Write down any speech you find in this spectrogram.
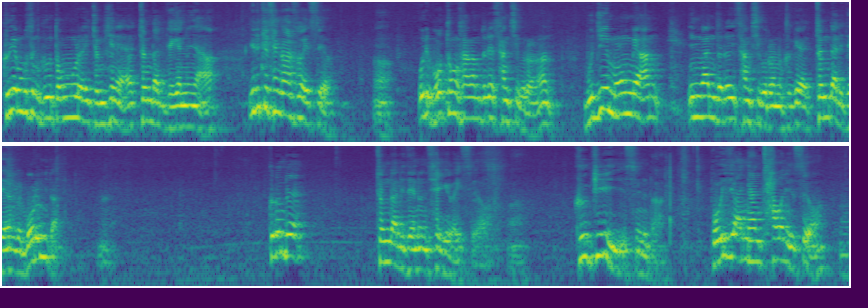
그게 무슨 그 동물의 정신에 전달이 되겠느냐 이렇게 생각할 수가 있어요. 어. 우리 보통 사람들의 상식으로는 무지몽매한 인간들의 상식으로는 그게 전달이 되는 걸 모릅니다. 그런데 전달이 되는 세계가 있어요. 어. 그 길이 있습니다. 보이지 않는 차원이 있어요. 어.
